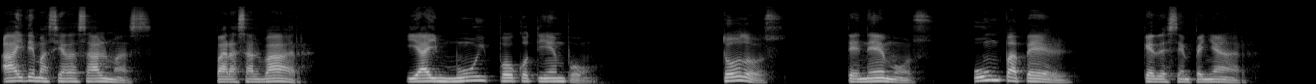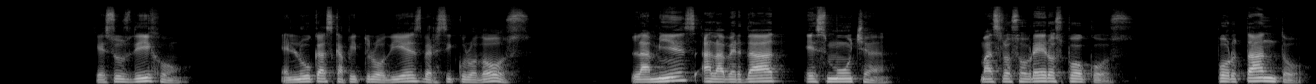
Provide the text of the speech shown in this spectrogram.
Hay demasiadas almas para salvar y hay muy poco tiempo. Todos tenemos un papel que desempeñar. Jesús dijo en Lucas capítulo 10 versículo 2, La mies a la verdad es mucha, mas los obreros pocos. Por tanto,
